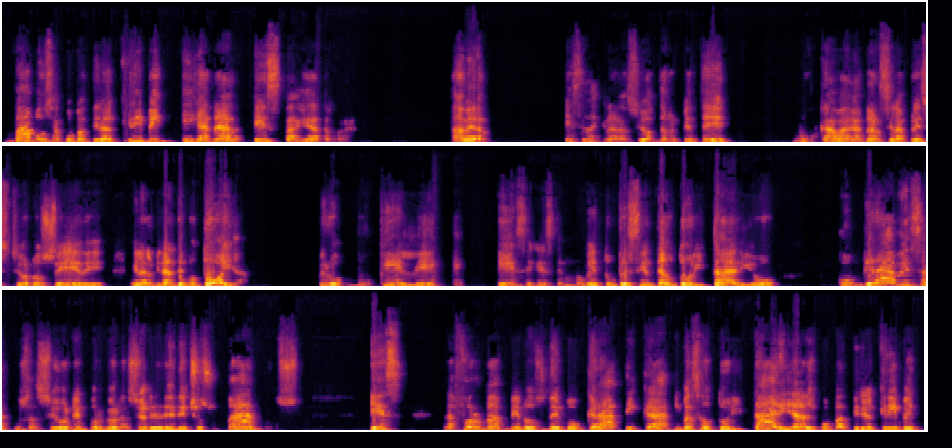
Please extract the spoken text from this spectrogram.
vamos a combatir al crimen y ganar esta guerra. A ver, esa declaración de repente buscaba ganarse el aprecio, no sé, de el almirante Montoya, pero Bukele es en este momento un presidente autoritario con graves acusaciones por violaciones de derechos humanos. Es la forma menos democrática y más autoritaria de combatir el crimen,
